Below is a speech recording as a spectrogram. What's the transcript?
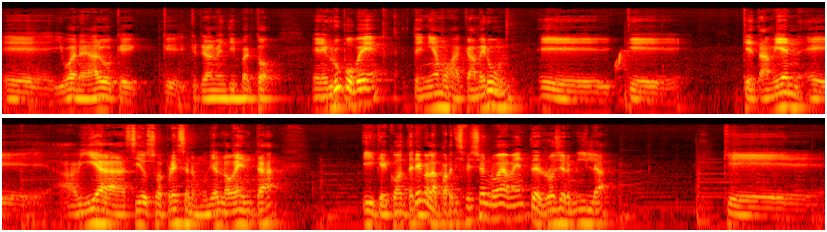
Eh, y bueno, es algo que, que, realmente impactó. En el grupo B teníamos a Camerún, eh, que, que también eh, había sido sorpresa en el Mundial 90 y que contaría con la participación nuevamente de Roger Mila, que,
